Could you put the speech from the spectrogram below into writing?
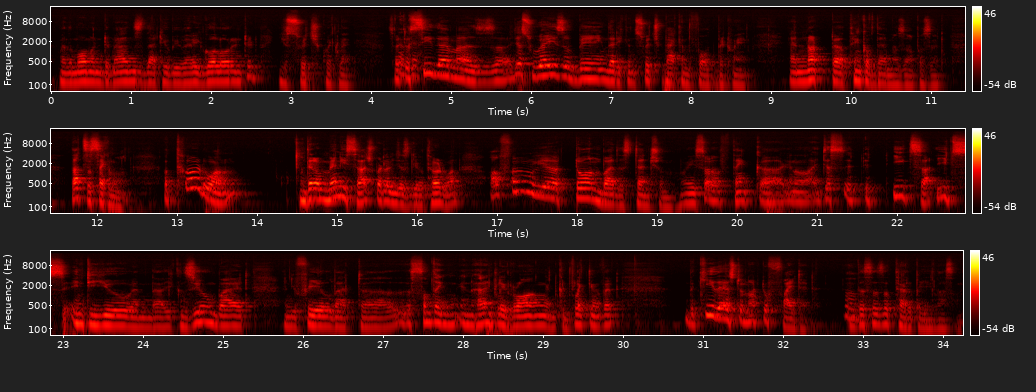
When the moment demands that you be very goal oriented, you switch quickly. So to see them as uh, just ways of being that you can switch back and forth between and not uh, think of them as opposite. That's the second one. A third one, there are many such, but let me just give a third one. Often we are torn by this tension. We sort of think, uh, you know, I just it, it eats uh, eats into you, and uh, you consume by it, and you feel that uh, there's something inherently wrong and conflicting with it. The key there is to not to fight it. And this is a therapy lesson.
